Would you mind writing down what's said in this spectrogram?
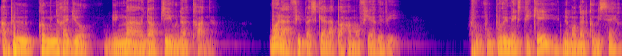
un peu comme une radio, d'une main, d'un pied ou d'un crâne. Voilà, fit Pascal apparemment fier de lui. Vous pouvez m'expliquer demanda le commissaire.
